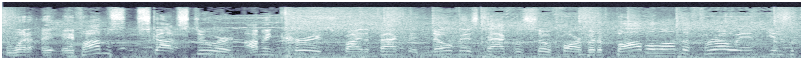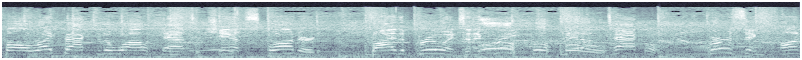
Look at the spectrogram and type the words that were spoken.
For if I'm Scott Stewart, I'm encouraged by the fact that no missed tackles so far, but a bobble on the throw-in gives the ball right back to the Wildcats, a chance squandered by the Bruins, and a great oh. hit-up tackle. Bursick on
